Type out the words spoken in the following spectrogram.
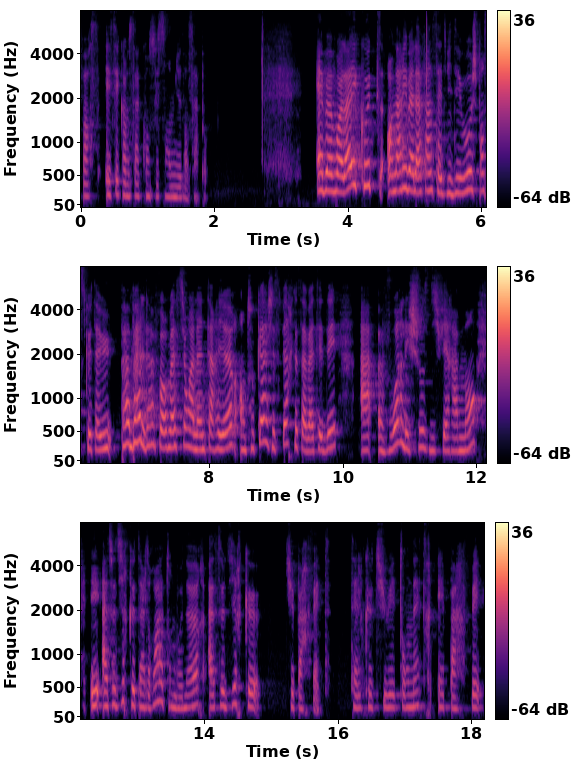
force. Et c'est comme ça qu'on se sent mieux dans sa peau. Eh ben voilà, écoute, on arrive à la fin de cette vidéo. Je pense que tu as eu pas mal d'informations à l'intérieur. En tout cas, j'espère que ça va t'aider à voir les choses différemment et à te dire que tu as le droit à ton bonheur, à te dire que tu es parfaite, telle que tu es, ton être est parfait.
